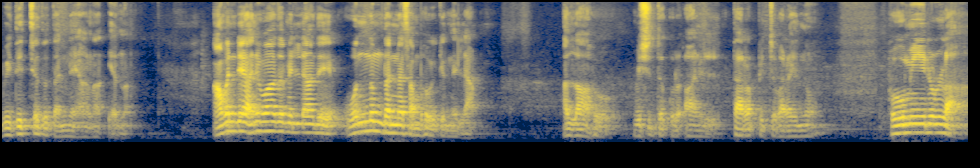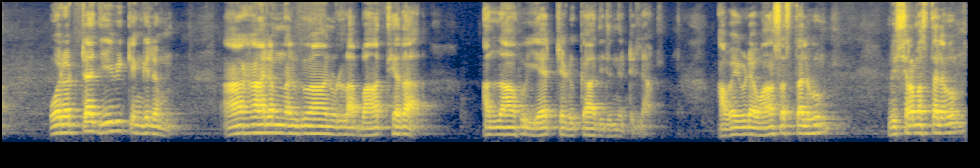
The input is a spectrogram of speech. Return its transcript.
വിധിച്ചതു തന്നെയാണ് എന്ന്. അവന്റെ അനുവാദമില്ലാതെ ഒന്നും തന്നെ സംഭവിക്കുന്നില്ല. അള്ളാഹു വിശുദ്ധ ഖുർആാനിൽ തറപ്പിച്ചു പറയുന്നു ഭൂമിയിലുള്ള ഒരൊറ്റ ജീവിക്കെങ്കിലും ആഹാരം നൽകുവാനുള്ള ബാധ്യത അള്ളാഹു ഏറ്റെടുക്കാതിരുന്നിട്ടില്ല. അവയുടെ വാസസ്ഥലവും വിശ്രമസ്ഥലവും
